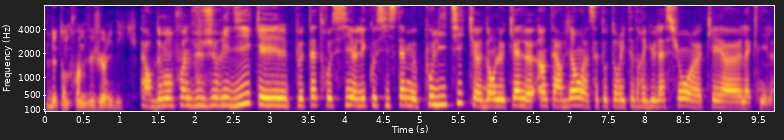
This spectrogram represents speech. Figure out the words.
de ton point de vue juridique? Alors de mon point de vue juridique et peut-être aussi l'écosystème politique dans lequel intervient cette autorité de régulation qu'est la CNIL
